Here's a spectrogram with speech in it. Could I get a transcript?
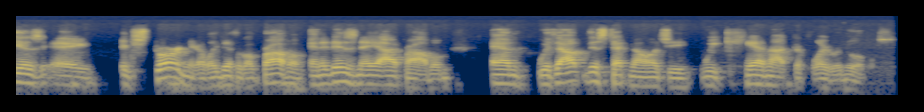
is a extraordinarily difficult problem, and it is an AI problem. And without this technology, we cannot deploy renewables.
